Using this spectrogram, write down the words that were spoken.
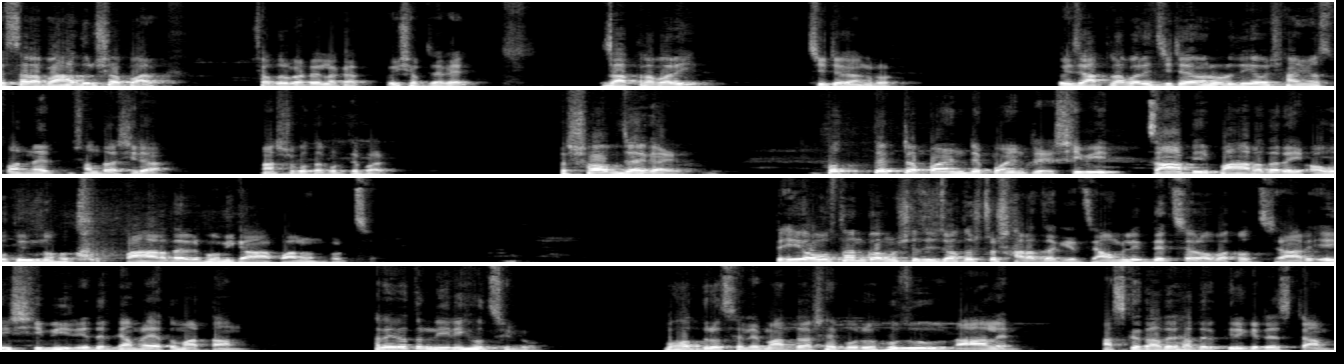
এছাড়া বাহাদুর শাহ পার্ক, সদরঘাট এলাকার ওইসব জায়গায়। যাত্রাবাড়ি, চিটাগাং রোড। ওই যাত্রাবাড়ি, চিটাগাং রোড দিয়ে স্বামী ওসমানের সন্ত্রাসীরা নাশকতা করতে পারে। সব জায়গায়, প্রত্যেকটা পয়েন্টে পয়েন্টে শিবির চাঁতির পাহারাদারে অবতীর্ণ হচ্ছে, পাহারাদারের ভূমিকা পালন করছে। এই অবস্থান কর্মসূচি যথেষ্ট সারা জাগিয়েছে। আওয়ামী লীগ দেখছে অবাক হচ্ছে। আর এই শিবির, এদেরকে আমরা এত মারতাম? আর এরা তো নিরীহ ছিল। ভদ্র ছেলে, মাদ্রাসায় পড়ে হুজুর, আলেম, আজকে তাদের হাতের ক্রিকেটের স্টাম্প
